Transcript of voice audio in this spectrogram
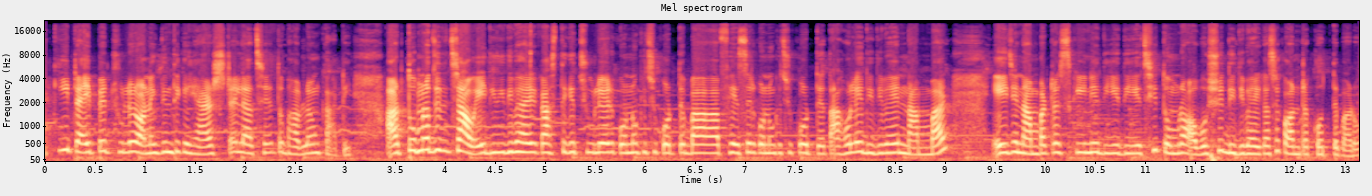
একই টাইপের চুলের অনেক দিন থেকে হেয়ার স্টাইল আছে, তো ভাবলাম কাটি। আর তোমরা যদি চাও এই দিদি ভাইয়ের কাছ থেকে চুলের কোনো কিছু করতে বা ফেসের কোনো কিছু করতে, তাহলে দিদি ভাইয়ের নাম্বার এই যে নাম্বারটা স্ক্রিনে দিয়ে দিয়েছি, তোমরা অবশ্যই দিদি ভাইয়ের কাছে কন্ট্যাক্ট করতে পারো।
